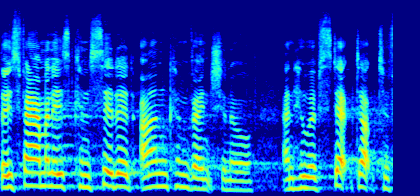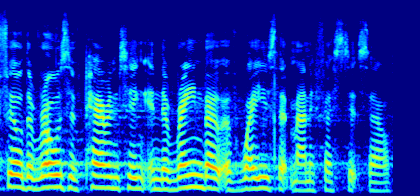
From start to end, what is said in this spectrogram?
those families considered unconventional and who have stepped up to fill the roles of parenting in the rainbow of ways that manifest itself.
